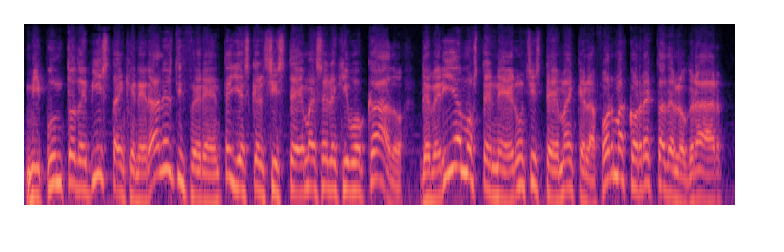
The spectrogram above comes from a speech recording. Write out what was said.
Mi punto de vista en general es diferente y es que el sistema es el equivocado. Deberíamos tener un sistema en que la forma correcta de lograr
